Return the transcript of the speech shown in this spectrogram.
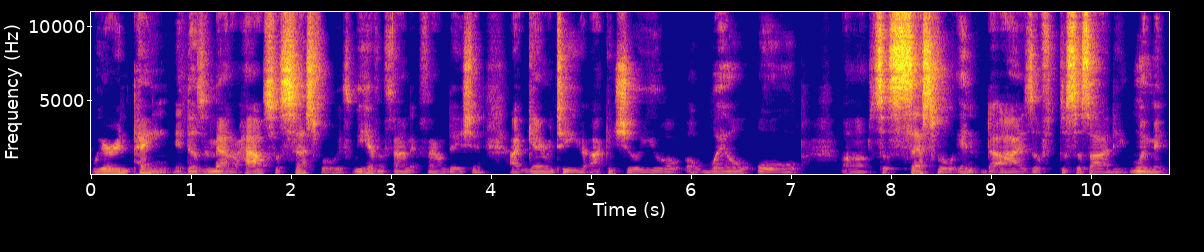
we are in pain. It doesn't matter how successful. If we haven't found that foundation, I guarantee you, I can show you a, a well-oiled, uh, successful in the eyes of the society women,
